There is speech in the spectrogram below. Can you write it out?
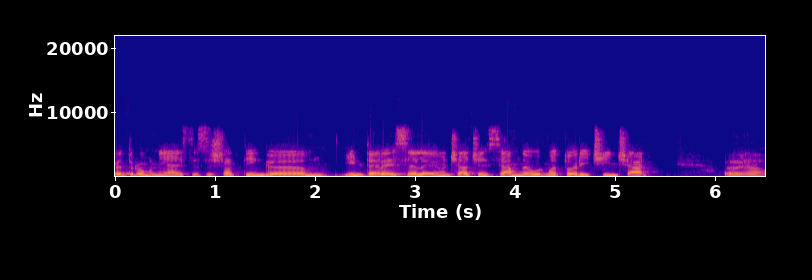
pentru România este să-și atingă interesele în ceea ce înseamnă următorii cinci ani. Uh,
